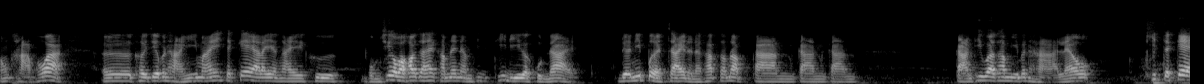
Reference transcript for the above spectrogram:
ลองถามเขาะว่าเออเคยเจอปัญหางนี้ไหมจะแก้อะไรยังไง คือ ผมเชื่อว่าเขาจะให้คำแนะนำที่ที่ดีกับคุณได้ เดือนนี้เปิดใจหน่อยนะครับสำหรับการการการการที่ว่าถ้ามีปัญหาแล้วคิดจะแก้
